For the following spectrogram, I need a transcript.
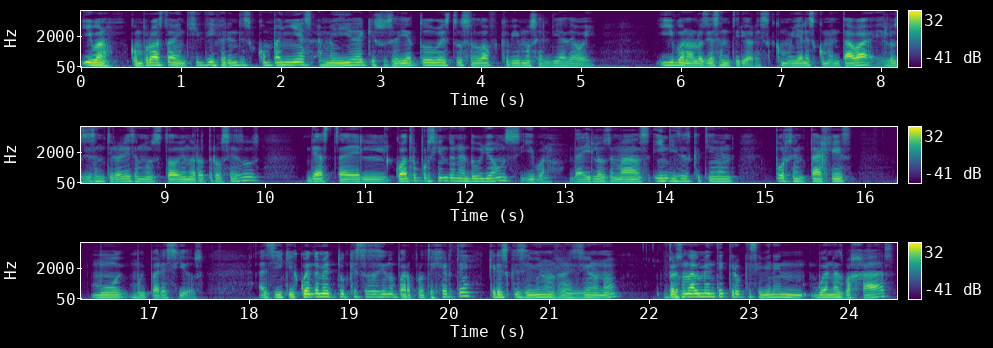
Y bueno, compró hasta 27 diferentes compañías a medida que sucedía todo esto sell-off que vimos el día de hoy. Y bueno, los días anteriores, como ya les comentaba, los días anteriores hemos estado viendo retrocesos de hasta el 4% en el Dow Jones y bueno, de ahí los demás índices que tienen porcentajes muy, muy parecidos. Así que cuéntame tú qué estás haciendo para protegerte, ¿crees que se viene una recesión o no? Personalmente creo que se vienen buenas bajadas.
